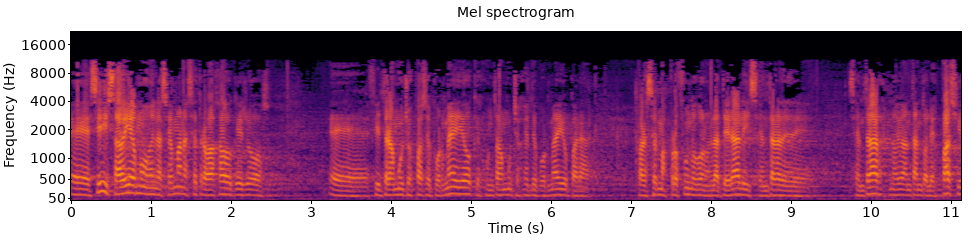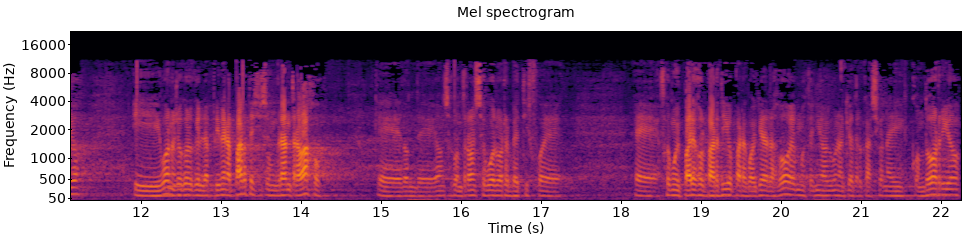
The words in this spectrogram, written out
Eh, sí sabíamos en la semana se ha trabajado que ellos eh, filtraban muchos pases por medio que juntaban mucha gente por medio para para ser más profundo con los laterales y centrar desde centrar no iban tanto al espacio y bueno yo creo que la primera parte se hizo un gran trabajo que donde 11 contra 11 vuelvo a repetir fue eh, fue muy parejo el partido para cualquiera de los dos. Hemos tenido alguna que otra ocasión ahí con Dorrio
